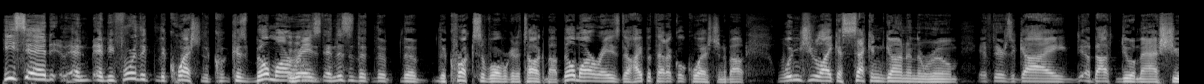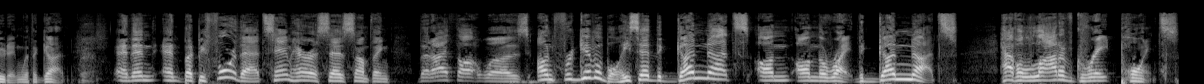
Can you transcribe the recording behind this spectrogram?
He said, and, and before the, the question, because Bill Maher Mm-hmm. raised, and this is the, the, the, the crux of what we're going to talk about. Bill Maher raised a hypothetical question about wouldn't you like a second gun in the room if there's a guy about to do a mass shooting with a gun? And then, and but before that, Sam Harris says something that I thought was unforgivable. He said the gun nuts on on the right, the gun nuts have a lot of great points.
